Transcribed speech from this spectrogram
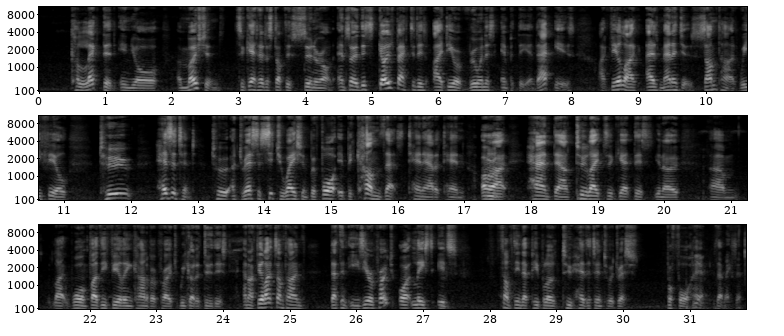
collected in your emotions to get her to stop this sooner on? And so this goes back to this idea of ruinous empathy, and that is, I feel like as managers, sometimes we feel too hesitant to address a situation before it becomes that 10 out of 10. All Mm. right, hand down, too late to get this, you know, um, like warm, fuzzy feeling kind of approach. We got to do this. And I feel like sometimes that's an easier approach, or at least it's something that people are too hesitant to address beforehand. Yeah. If that makes sense.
